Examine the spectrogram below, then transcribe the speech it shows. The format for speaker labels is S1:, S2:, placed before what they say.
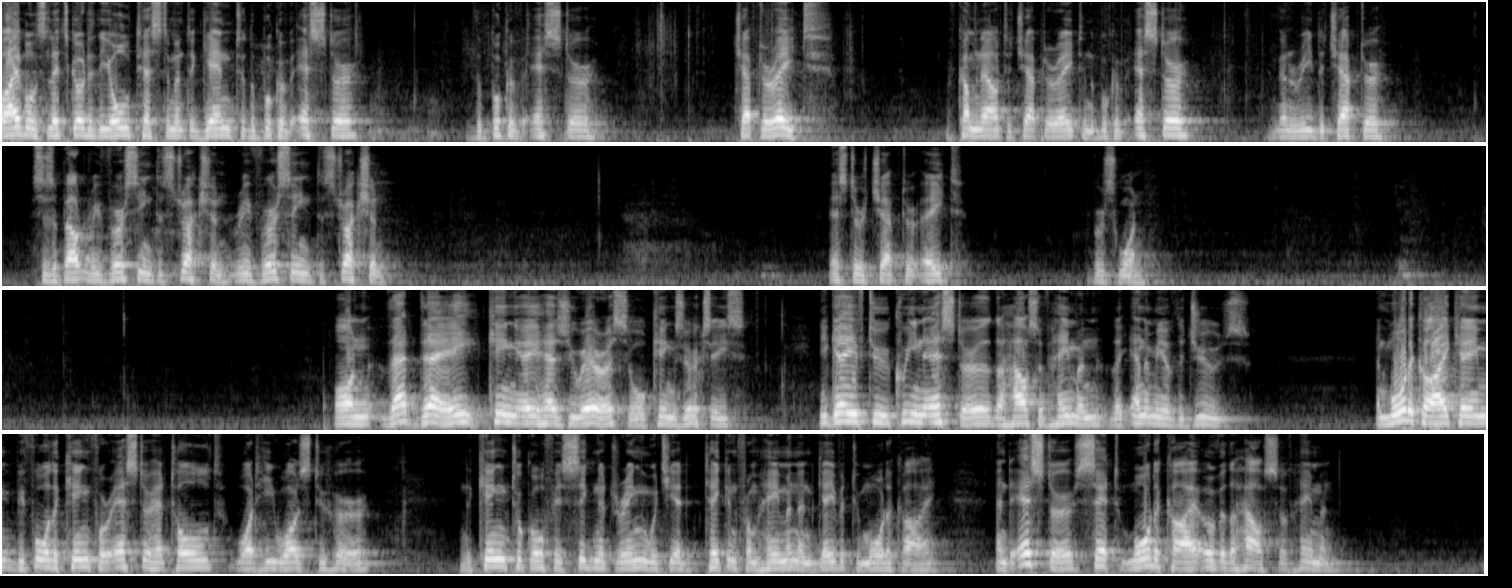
S1: Bibles, let's go to the Old Testament again to the book of Esther. The book of Esther, chapter 8. We've come now to chapter 8 in the book of Esther. I'm going to read the chapter. This is about reversing destruction, reversing destruction. Esther chapter 8, verse 1. On that day, King Ahasuerus, or King Xerxes, he gave to Queen Esther the house of Haman, the enemy of the Jews. And Mordecai came before the king, for Esther had told what he was to her. And the king took off his signet ring, which he had taken from Haman, and gave it to Mordecai. And Esther set Mordecai over the house of Haman.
